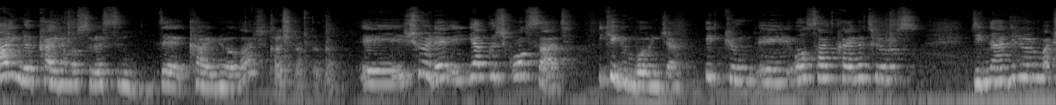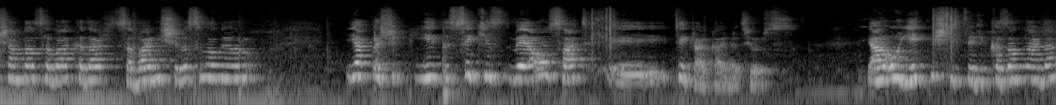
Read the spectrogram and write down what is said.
Aynı kaynama süresinde kaynıyorlar. Kaç dakikada? Ee, şöyle yaklaşık 10 saat, 2 gün boyunca. İlk gün e, 10 saat kaynatıyoruz. Dinlendiriyorum akşamdan sabaha kadar. Sabahleyin şırasını alıyorum. Yaklaşık 7, 8 veya 10 saat e, tekrar kaynatıyoruz. Yani o 70 litrelik kazanlardan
